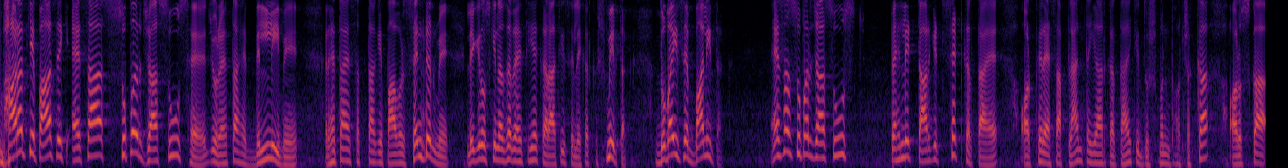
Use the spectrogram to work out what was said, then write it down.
भारत के पास एक ऐसा सुपर जासूस है जो रहता है दिल्ली में, रहता है सत्ता के पावर सेंटर में, लेकिन उसकी नज़र रहती है कराची से लेकर कश्मीर तक, दुबई से बाली तक। ऐसा सुपर जासूस पहले टारगेट सेट करता है और फिर ऐसा प्लान तैयार करता है कि दुश्मन भौचक्का और उसका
